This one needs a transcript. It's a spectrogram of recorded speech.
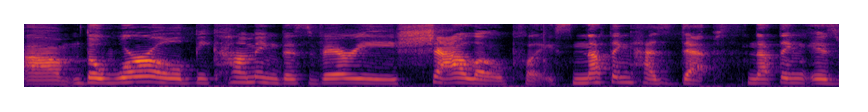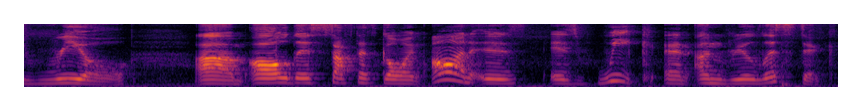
um, the world becoming this very shallow place. Nothing has depth. Nothing is real. Um, all this stuff that's going on is is weak and unrealistic,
